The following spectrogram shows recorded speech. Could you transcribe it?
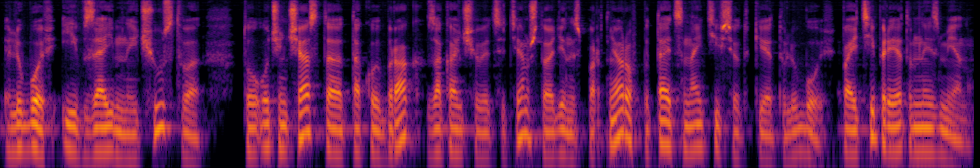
любовь и взаимные чувства, то очень часто такой брак заканчивается тем, что один из партнеров пытается найти все-таки эту любовь, пойти при этом на измену.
